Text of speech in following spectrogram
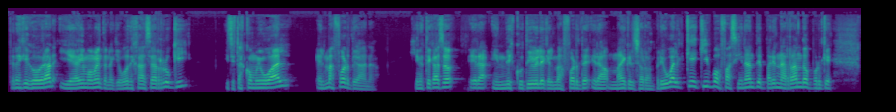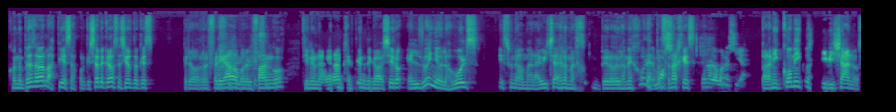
tenés que cobrar y hay un momento en el que vos dejás de ser rookie y si estás como igual, el más fuerte gana. Y en este caso era indiscutible que el más fuerte era Michael Jordan. Pero igual, qué equipo fascinante para ir narrando porque cuando empezás a ver las piezas, porque Jerry Krause es cierto que es pero refregado por el fango, tiene una gran gestión ese caballero. El dueño de los Bulls es una maravilla, de los pero de los mejores Hermoso. personajes Yo no lo conocía. para mí cómicos y villanos.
